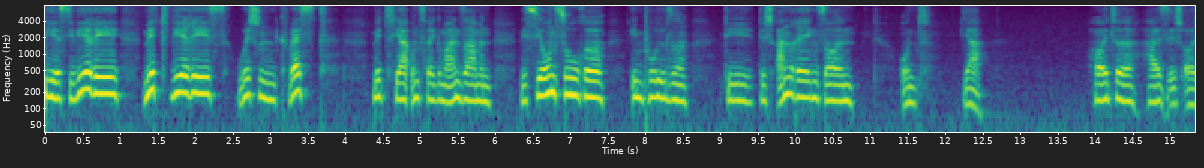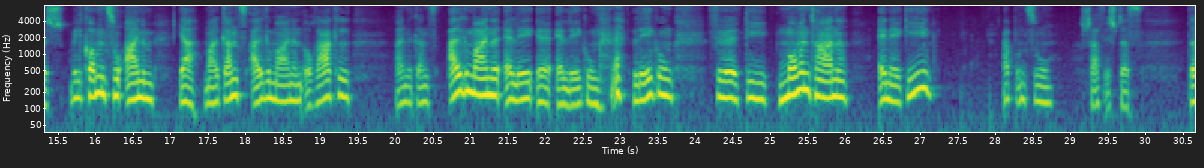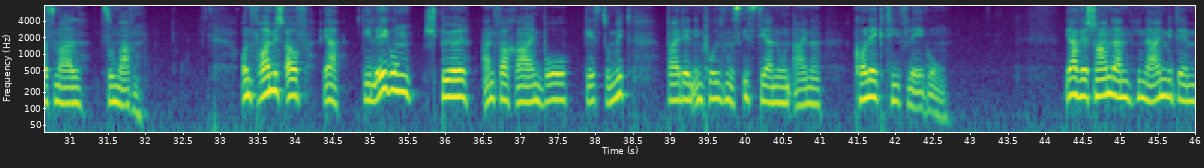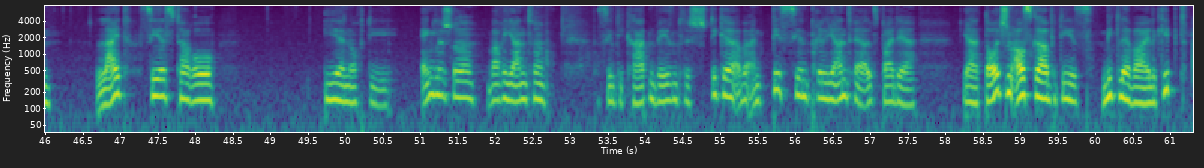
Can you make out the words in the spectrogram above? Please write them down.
Hi, hier ist die Viri mit Viris Vision Quest, mit ja unserer gemeinsamen Visionssuche, Impulse, die dich anregen sollen. Und ja, heute heiße ich euch willkommen zu einem ja mal ganz allgemeinen Orakel, eine ganz allgemeine Erle äh, Erlegung, Legung für die momentane Energie. Ab und zu schaffe ich das, das mal zu machen. Und freue mich auf, ja, die Legung, spür einfach rein, wo gehst du mit bei den Impulsen. Es ist ja nun eine Kollektivlegung. Ja, wir schauen dann hinein mit dem Light Seers Tarot. Hier noch die englische Variante. Das sind die Karten wesentlich dicker, aber ein bisschen brillanter als bei der ja, deutschen Ausgabe, die es mittlerweile gibt.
